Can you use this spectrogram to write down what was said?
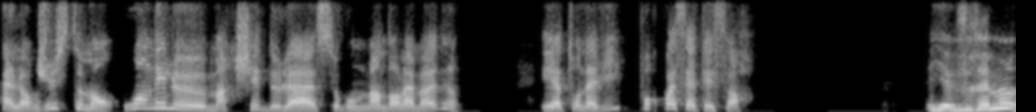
Alors, justement, où en est le marché de la seconde main dans la mode? Et à ton avis, pourquoi cet essor? Il y a vraiment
